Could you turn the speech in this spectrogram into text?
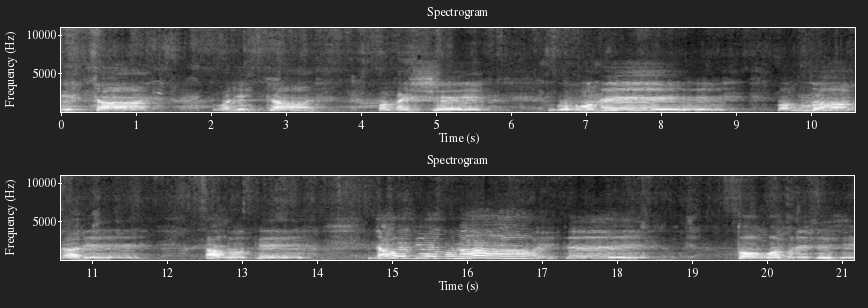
ইচ্ছায় অনিচ্ছায় প্রকাশ্যে। গোপনে অন্ধকারে আলোতে যাবতীয় গুণা হইতে তবা করিতেছি।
